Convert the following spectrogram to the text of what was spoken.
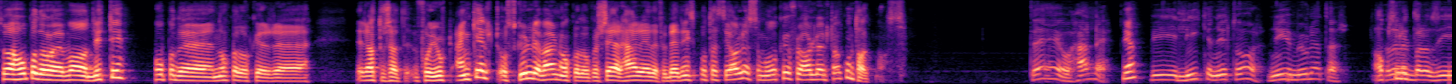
Så jeg håper det var nyttig. Håper det er noe dere eh, rett og slett får gjort enkelt. Og skulle det være noe dere ser her er det forbedringspotensial, så må dere for all del ta kontakt med oss. Det er jo herlig. Ja. Vi liker nytt år. Nye muligheter. Da er det Absolutt. bare å si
